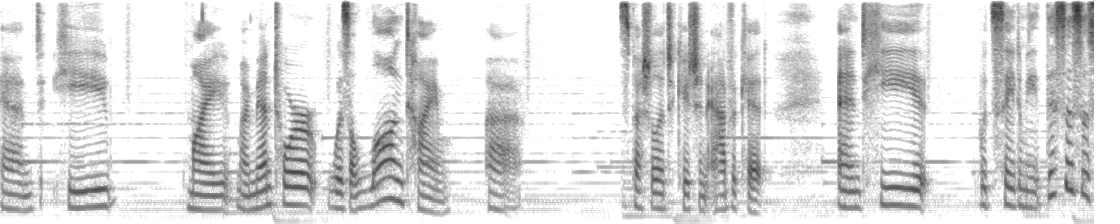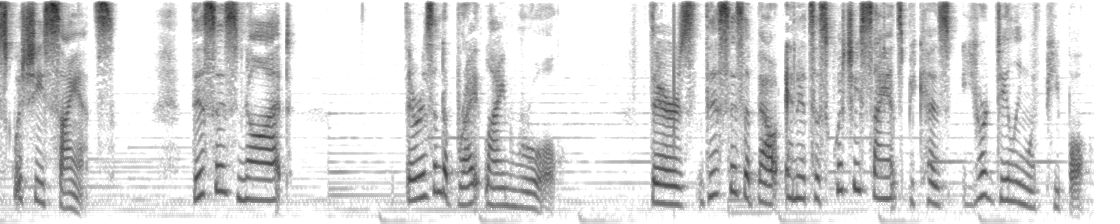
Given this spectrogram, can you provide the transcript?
And he, my, my mentor, was a long time uh, special education advocate. And he would say to me, This is a squishy science. This is not, there isn't a bright line rule. There's, this is about, and it's a squishy science because you're dealing with people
